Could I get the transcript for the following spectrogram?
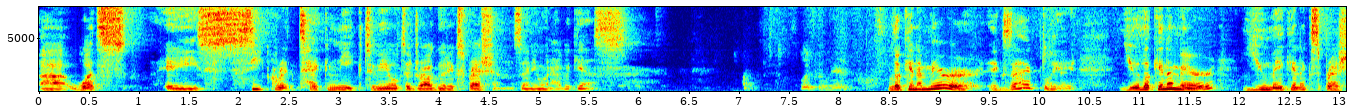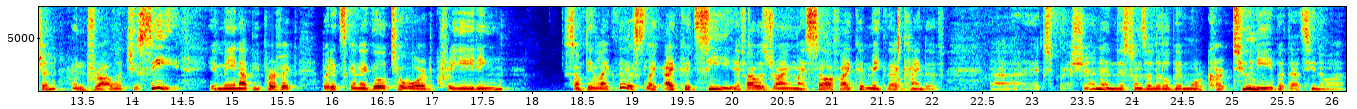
uh, what's a secret technique to be able to draw good expressions? Anyone have a guess? Look in here. Look in a mirror, exactly. You look in a mirror, you make an expression, and draw what you see. It may not be perfect, but it's going to go toward creating something like this. Like I could see, if I was drawing myself, I could make that kind of uh, expression, and this one's a little bit more cartoony, but that's, you know, a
